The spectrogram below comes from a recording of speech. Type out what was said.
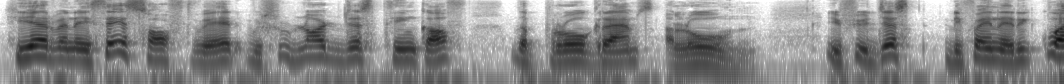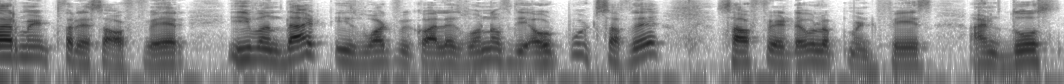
Here when I say software, we should not just think of the programs alone. If you just define a requirement for a software, even that is what we call as one of the outputs of the software development phase and those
